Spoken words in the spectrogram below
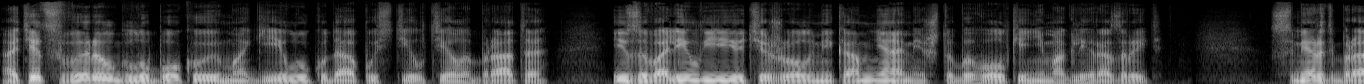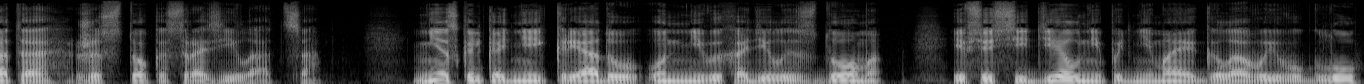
Отец вырыл глубокую могилу, куда опустил тело брата, и завалил ее тяжелыми камнями, чтобы волки не могли разрыть. Смерть брата жестоко сразила отца. Несколько дней кряду он не выходил из дома и все сидел, не поднимая головы в углу,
